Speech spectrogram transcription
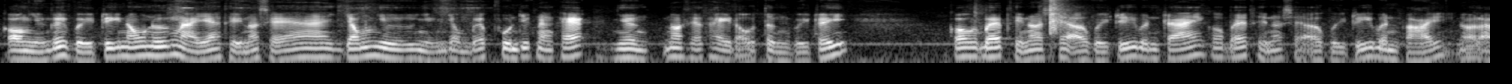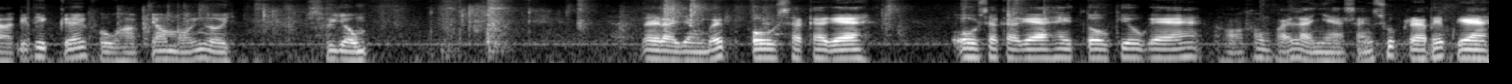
Còn những cái vị trí nấu nướng này á, thì nó sẽ giống như những dòng bếp full chức năng khác nhưng nó sẽ thay đổi từng vị trí. Có bếp thì nó sẽ ở vị trí bên trái có bếp thì nó sẽ ở vị trí bên phải. Đó là cái thiết kế phù hợp cho mỗi người sử dụng. Đây là dòng bếp Osaka ga. Osaka ga hay Tokyo ga họ không phải là nhà sản xuất ra bếp ga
